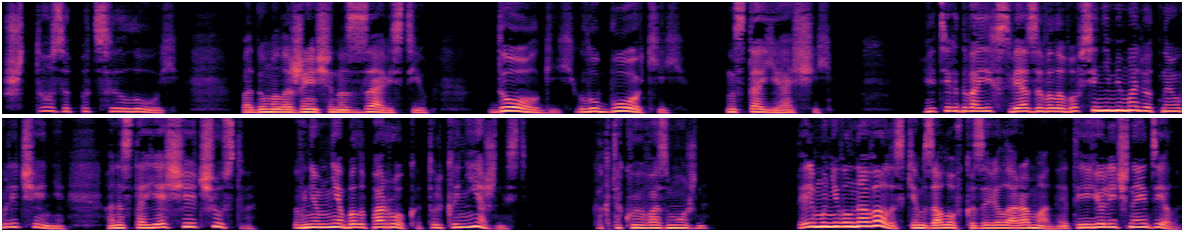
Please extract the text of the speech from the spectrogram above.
«Что за поцелуй?» — подумала женщина с завистью. «Долгий, глубокий, настоящий». Этих двоих связывало вовсе не мимолетное увлечение, а настоящее чувство. В нем не было порока, только нежность. Как такое возможно? Тельму не волновало, с кем заловка завела роман, это ее личное дело.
